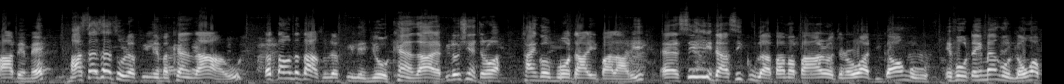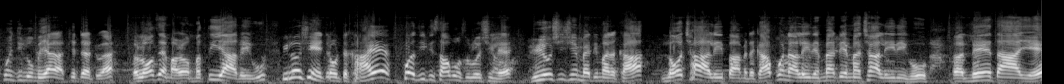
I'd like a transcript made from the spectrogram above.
ပါပင်မဲ့မဆက်ဆက်ဆိုတဲ့ feeling မခံစားရဘူးတတောင်းတတဆိုတဲ့ feeling မျိုးကိုခံစားရတယ်ပြီးလို့ရှိရင်ကျွန်တော်ကထိုင်ကုန် motor တွေပါလာပြီအဲစီဟီတာစီကူလာပါမပါတော့ကျွန်တော်တို့ကဒီကောင်းကို infotainment ကိုလုံးဝဖွင့်ကြည့်လို့မရတာဖြစ်တဲ့အတွက်လောလောဆယ်မှာတော့မသိရသေးဘူးပြီးလို့ရှိရင်ကျွန်တော်တကားရဲ့ဖွဲ့စည်းတည်ဆောက်ပုံဆိုလို့ရှိရင်လည်းရိုးရိုးရှင်းရှင်းပဲဒီမှာတကားလောချလေးပါမယ်တကားဖွင့်တာလေးတွေမှန်တင်မှန်ချလေးတွေကို leather ရဲ့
